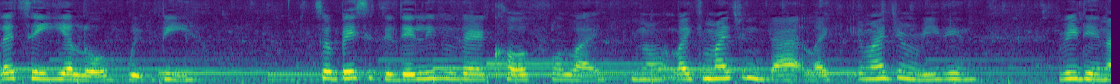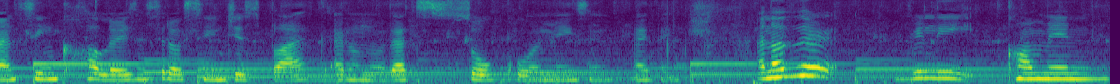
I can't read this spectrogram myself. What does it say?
let's say, yellow with B. So basically, they live a very colorful life. You know, like imagine that. Like imagine reading, reading and seeing colors instead of seeing just black. I don't know. That's so cool, amazing. I think. Another really common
